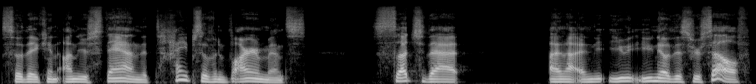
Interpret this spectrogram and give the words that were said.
so they can understand the types of environments such that, and, and you, you know this yourself,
